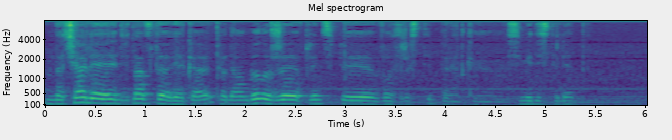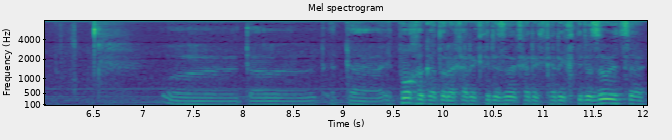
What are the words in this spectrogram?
в начале 19 века, когда он был уже, в принципе, в возрасте, порядка 70 лет, э, это, это эпоха, которая характеризуется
